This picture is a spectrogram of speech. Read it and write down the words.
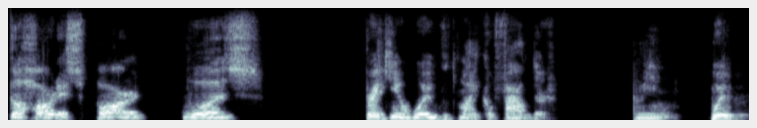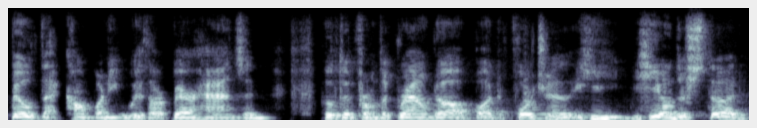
the hardest part was breaking away with my co-founder. I mean, we built that company with our bare hands and built it from the ground up. But fortunately, he he understood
